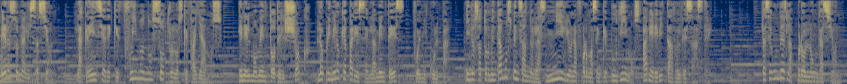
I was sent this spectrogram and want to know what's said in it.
Personalización, la creencia de que fuimos nosotros los que fallamos. En el momento del shock, lo primero que aparece en la mente es fue mi culpa y nos atormentamos pensando en las mil y una formas en que pudimos haber evitado el desastre. La segunda es la prolongación,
